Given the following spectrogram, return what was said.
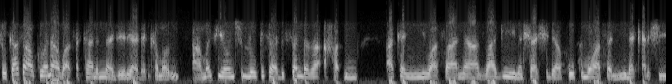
Su ka sa akwai wani abu a tsakanin Najeriya da Kamaru a mafi yawancin lokuta duk sanda za a haɗu akan yi wasa na zagaye na sha shida ko kuma wasanni na ƙarshe.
